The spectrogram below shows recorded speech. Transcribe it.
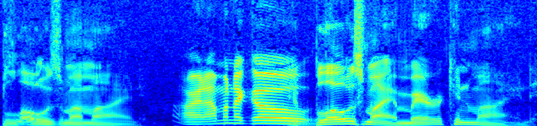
blows my mind. All right, I'm gonna go. It blows my American mind.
